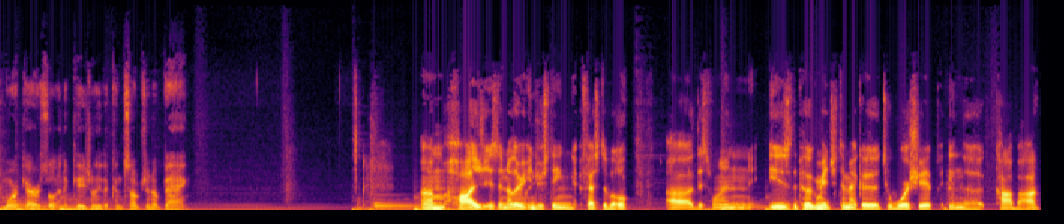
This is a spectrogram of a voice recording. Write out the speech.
more carousel, and occasionally the consumption of bhang. Um, Hajj is another interesting festival. Uh, this one is the pilgrimage to Mecca to worship in the Kaaba.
